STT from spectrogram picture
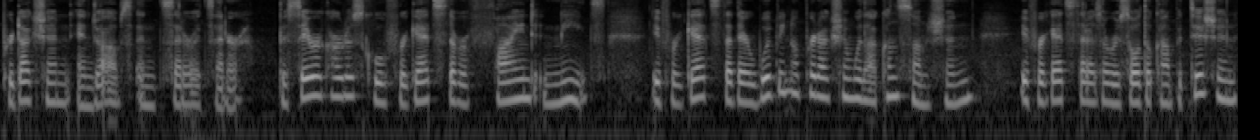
production and jobs, etc., etc. The Say Ricardo School forgets the refined needs. It forgets that there would be no production without consumption. It forgets that as a result of competition,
